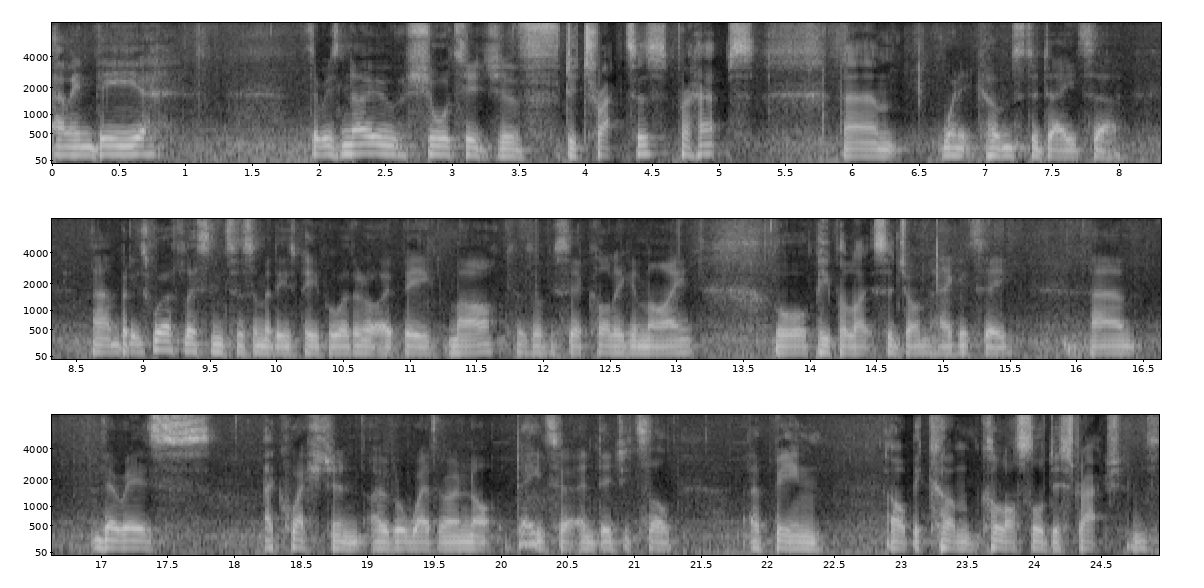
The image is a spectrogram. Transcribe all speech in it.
I mean, the. Uh, there is no shortage of detractors, perhaps, um, when it comes to data. Um, but it's worth listening to some of these people, whether or not it be Mark, who's obviously a colleague of mine, or people like Sir John Hegarty. Um, there is a question over whether or not data and digital have been or become colossal distractions.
